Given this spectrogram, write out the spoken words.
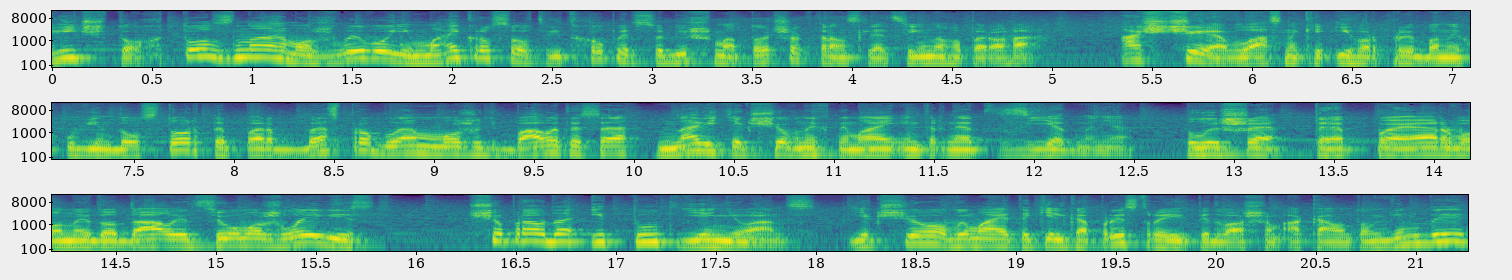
Twitch, то хто зна, можливо, і Microsoft відхопить собі шматочок трансляційного пирога. А ще власники ігор, придбаних у Windows Store, тепер без проблем можуть бавитися, навіть якщо в них немає інтернет-з'єднання. Лише тепер вони додали цю можливість. Щоправда, і тут є нюанс. Якщо ви маєте кілька пристроїв під вашим аккаунтом Вінди,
